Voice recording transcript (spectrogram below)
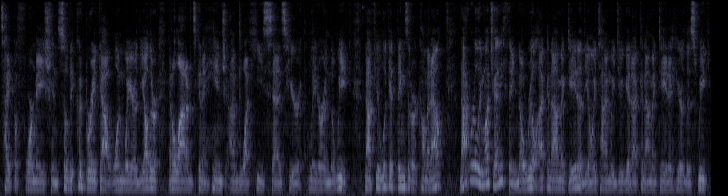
type of formation. So they could break out one way or the other, and a lot of it's going to hinge on what he says here later in the week. Now, if you look at things that are coming out, not really much anything. No real economic data. The only time we do get economic data here this week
